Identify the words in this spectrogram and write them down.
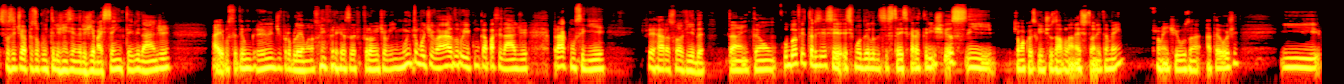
se você tiver pessoa com inteligência e energia, mas sem integridade, aí você tem um grande problema na sua empresa. Provavelmente alguém muito motivado e com capacidade para conseguir ferrar a sua vida. Tá? Então, o Buffett trazia esse, esse modelo dessas três características, e que é uma coisa que a gente usava lá na Stone também, provavelmente usa até hoje. E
